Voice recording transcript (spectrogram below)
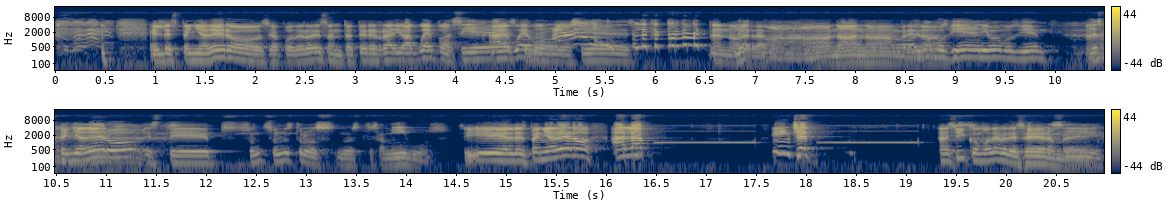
el despeñadero se apoderó de Santa Tere Radio a huevo. Así es. a huevo. cabrón, ¡Ah! así es. No, no, Lo- verdad, no, no, no, no, hombre, no. Íbamos bien, íbamos bien. Despeñadero, este, son, son nuestros, nuestros amigos. Sí, el despeñadero a la hinche. Así como debe de ser, hombre. Sí.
